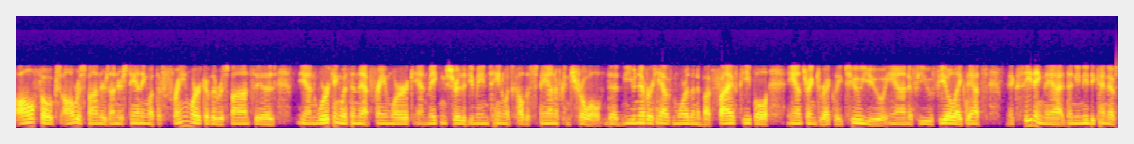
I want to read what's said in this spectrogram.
all folks, all responders understanding what the framework of the response is and working within that framework and making sure that you maintain what's called a span of control, that you never have more than about five people answering directly to you. And if you feel like that's exceeding that, then you need to kind of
